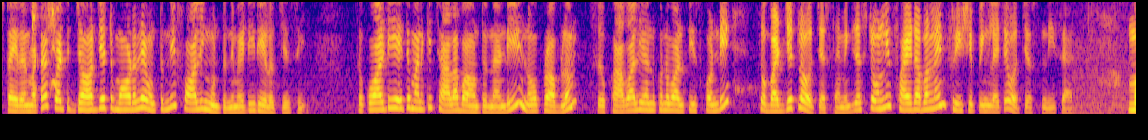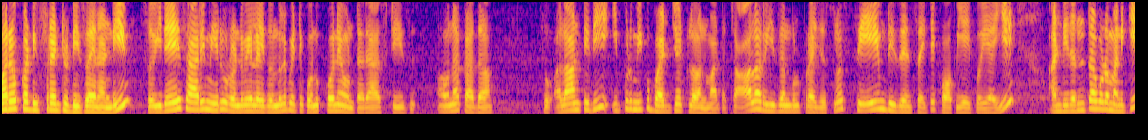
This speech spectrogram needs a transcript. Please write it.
స్టైల్ అనమాట బట్ జార్జెట్ మోడలే ఉంటుంది ఫాలింగ్ ఉంటుంది మెటీరియల్ వచ్చేసి. సో క్వాలిటీ అయితే మనకి చాలా బాగుంటుందండి నో ప్రాబ్లం. సో కావాలి అనుకున్న వాళ్ళు తీసుకోండి. సో బడ్జెట్లో వచ్చేస్తాయి మీకు just only five double nine free షిప్పింగ్లో అయితే వచ్చేస్తుంది ఈ శారీ. మరొక డిఫరెంట్ డిజైన్ అండి. సో ఇదే సారీ మీరు రెండు వేల ఐదు వందలు పెట్టి కొనుక్కొనే ఉంటారు ఆ స్టీజ్ అవునా కదా? సో అలాంటిది ఇప్పుడు మీకు బడ్జెట్లో అనమాట చాలా రీజనబుల్ ప్రైజెస్లో సేమ్ డిజైన్స్ అయితే కాపీ అయిపోయాయి. అండ్ ఇదంతా కూడా మనకి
